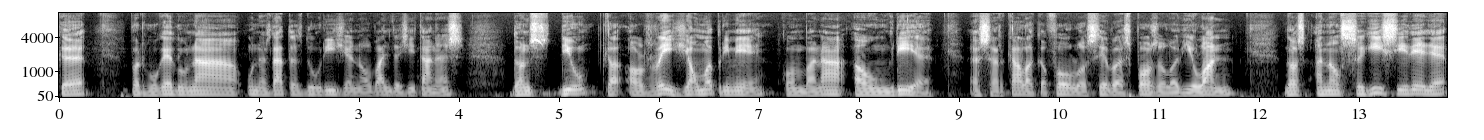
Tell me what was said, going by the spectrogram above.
que per voler donar unes dates d'origen al Vall de Gitanes doncs diu que el rei Jaume I, quan va anar a Hongria a cercar la que fou la seva esposa, la Violant, doncs en el seguici d'ella,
